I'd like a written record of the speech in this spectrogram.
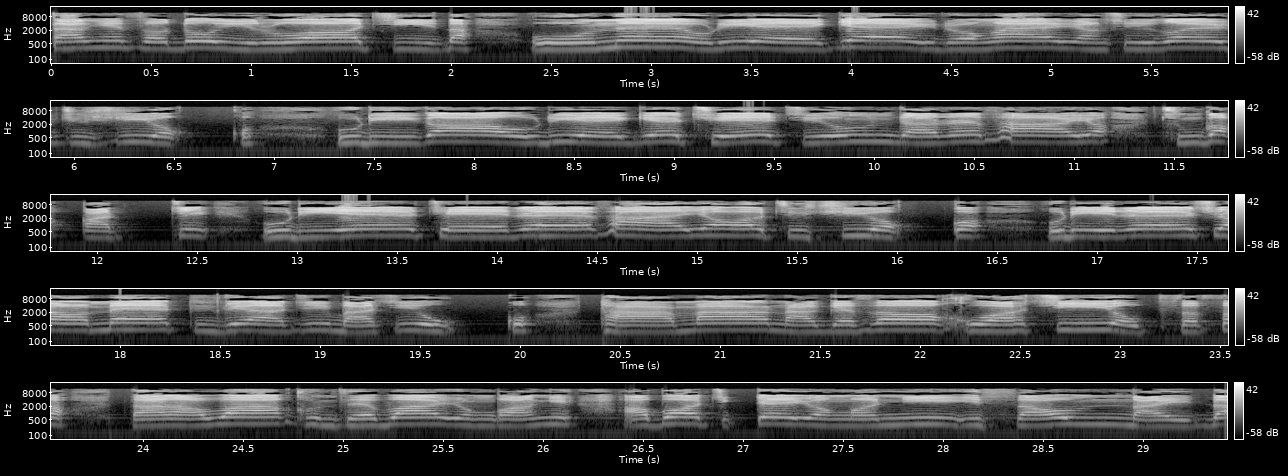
땅에서도 이루어지다. 오늘 우리에게 일용할 양식을 주시옵고 우리가 우리에게 죄 지은 자를 사하여 준 것 같이 우리의 죄를 사하여 주시옵고 우리를 시험에 들게 하지 마시옵고 다만 악에서 구하시옵소서 나라와 권세와 영광이 아버지께 영원히 있사옵나이다.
